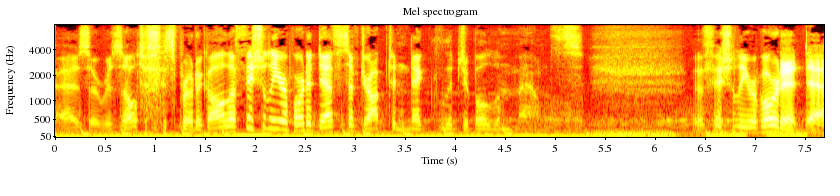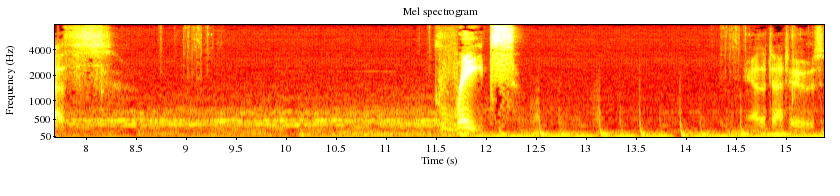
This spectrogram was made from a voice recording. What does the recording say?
As a result of this protocol, officially reported deaths have dropped to negligible amounts. Officially reported deaths. Great! The tattoos.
